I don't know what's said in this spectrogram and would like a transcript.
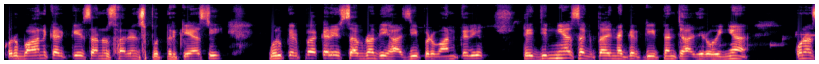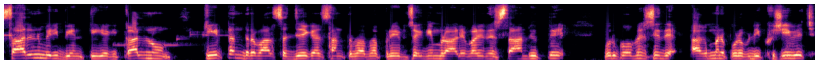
ਕੁਰਬਾਨ ਕਰਕੇ ਸਾਨੂੰ ਸਾਰਿਆਂ ਨੂੰ ਸੁਪੁੱਤਰ ਕਿਹਾ ਸੀ। ਗੁਰੂ ਕਿਰਪਾ ਕਰੇ ਸਭਨਾਂ ਦੀ ਹਾਜ਼ਰੀ ਪ੍ਰਵਾਨ ਕਰੇ ਤੇ ਜਿੰਨੀਆਂ ਸੰਗਤਾਂ ਨਗਰ ਕੀਰਤਨ ਚ ਹਾਜ਼ਰ ਹੋਈਆਂ, ਉਹਨਾਂ ਸਾਰਿਆਂ ਨੂੰ ਮੇਰੀ ਬੇਨਤੀ ਹੈ ਕਿ ਕੱਲ ਨੂੰ ਕੀਰਤਨ ਦਰਬਾਰ ਸੱਜੇਗਾ ਸੰਤ ਬਾਬਾ ਪ੍ਰੇਮ ਸਿੰਘ ਜੀ ਮੁਰਾਲੇ ਵਾਲੇ ਦੇ ਸਥਾਨ ਦੇ ਉੱਤੇ, ਗੁਰੂ ਗੋਬਿੰਦ ਸਿੰਘ ਦੇ ਆਗਮਨ ਪੁਰਬ ਦੀ ਖੁਸ਼ੀ ਵਿੱਚ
